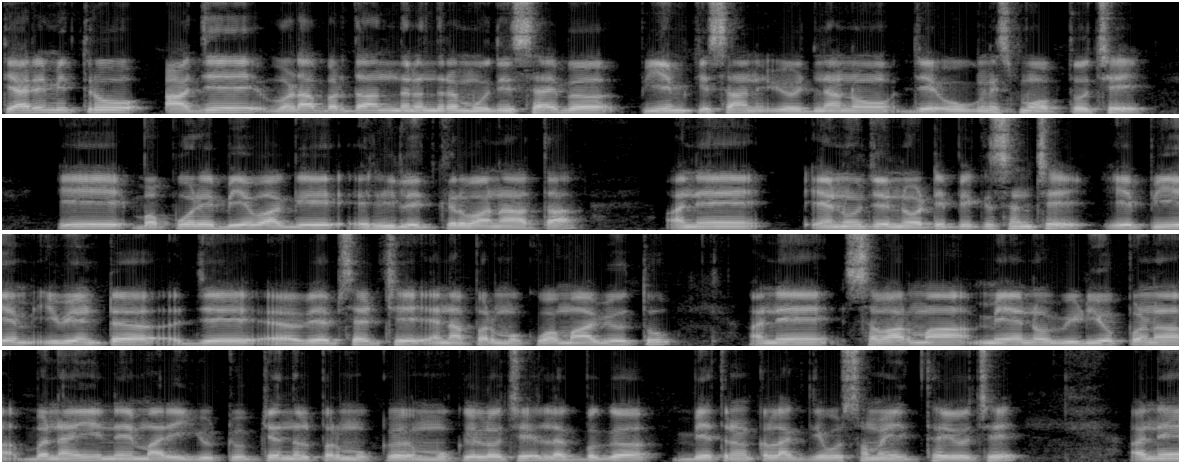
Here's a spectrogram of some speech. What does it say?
ત્યારે મિત્રો, આજે વડાપ્રધાન નરેન્દ્ર મોદી સાહેબ પીએમ કિસાન યોજનાનો જે ઓગણીસમો હપ્તો છે, એ બપોરે બે વાગે રિલીઝ કરવાના હતા અને એનું જે નોટિફિકેશન છે, એ પીએમ ઇવેન્ટ જે વેબસાઇટ છે, એના પર મૂકવામાં આવ્યું હતું. અને સવારમાં મેં એનો વીડિયો પણ બનાવીને મારી યુટ્યુબ ચેનલ પર મૂક, મૂકેલો છે. લગભગ બે ત્રણ કલાક જેવો સમય થયો છે. અને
